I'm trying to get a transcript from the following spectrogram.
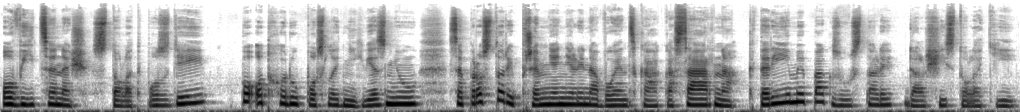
O více než sto let později po odchodu posledních vězňů se prostory přeměnily na vojenská kasárna, kterými pak zůstaly další století.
